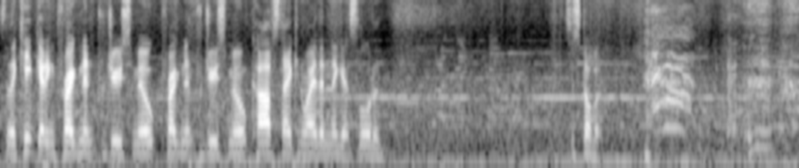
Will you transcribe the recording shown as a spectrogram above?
So they keep getting pregnant, produce milk, pregnant, produce milk, calves taken away, then they get slaughtered. So stop it.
